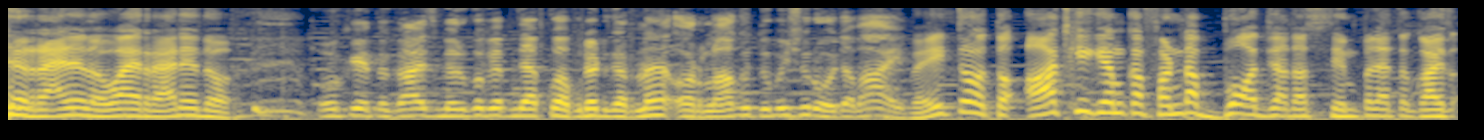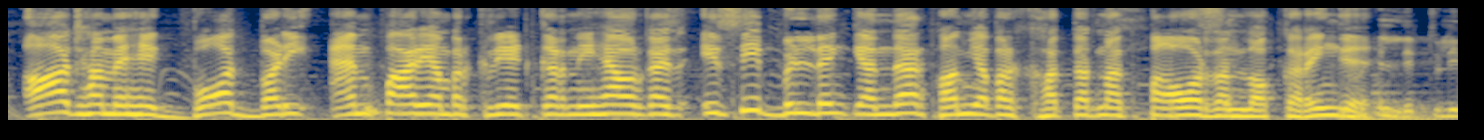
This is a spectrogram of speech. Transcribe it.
रहने दो भाई रहने दो। ओके तो गाइस मेरे को भी अपने आप को अपग्रेड करना है और लॉगी तू भी शुरू हो जा भाई वही तो तो आज की गेम का फंडा बहुत ज़्यादा सिंपल है। तो गाइस आज हमें एक बहुत बड़ी एम्पायर यहाँ पर क्रिएट करनी है और गाइस इसी बिल्डिंग के अंदर हम यहाँ पर खतरनाक पावर्स अनलॉक करेंगे। लिटरली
